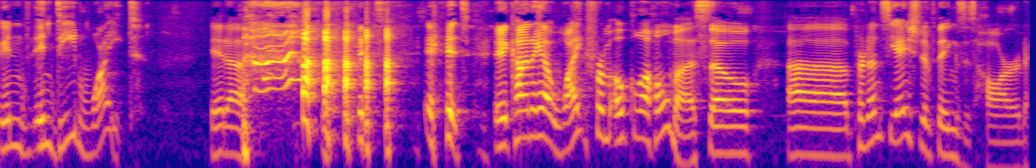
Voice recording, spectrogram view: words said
in indeed white. It uh, it it, it kind of got white from Oklahoma, so uh, pronunciation of things is hard.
